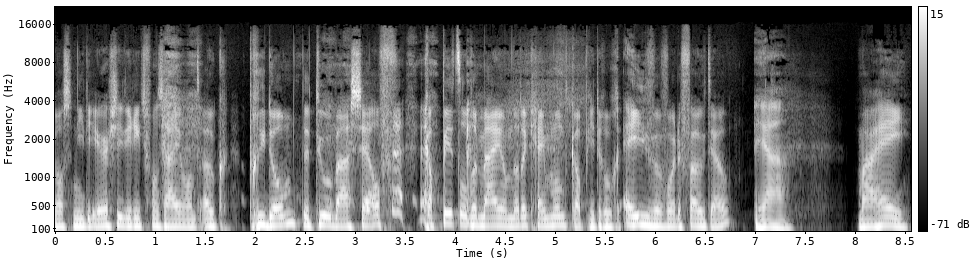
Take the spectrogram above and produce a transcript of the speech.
was niet de eerste die er iets van zei. Want ook Prudhomme, de tourbaas zelf, kapittelde mij omdat ik geen mondkapje droeg. Even voor de foto. Ja. Maar hey,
